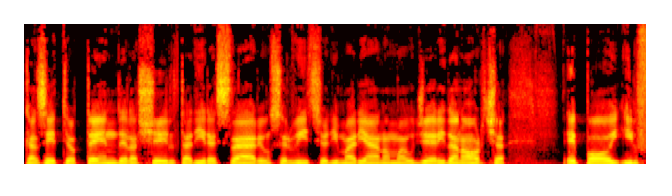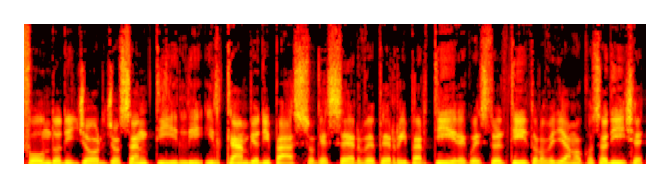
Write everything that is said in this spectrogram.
Casette ottende la scelta di restare un servizio di Mariano Maugeri da Norcia e poi il fondo di Giorgio Santilli, il cambio di passo che serve per ripartire, questo è il titolo, vediamo cosa dice.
